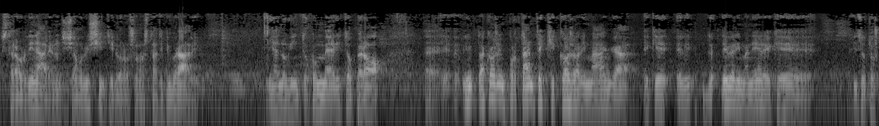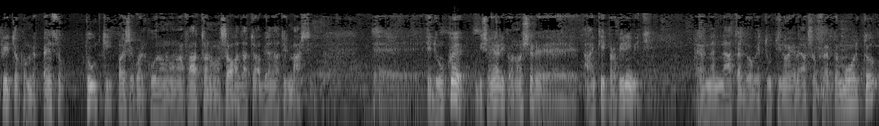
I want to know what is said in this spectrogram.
straordinaria, non ci siamo riusciti, loro sono stati più bravi e hanno vinto con merito, però eh, la cosa importante è che cosa rimanga e che deve rimanere che il sottoscritto, come penso tutti, poi se qualcuno non ha fatto non lo so, dato, abbia dato il massimo eh, e dunque bisogna riconoscere anche i propri limiti. È un'annata dove tutti noi abbiamo sofferto molto,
